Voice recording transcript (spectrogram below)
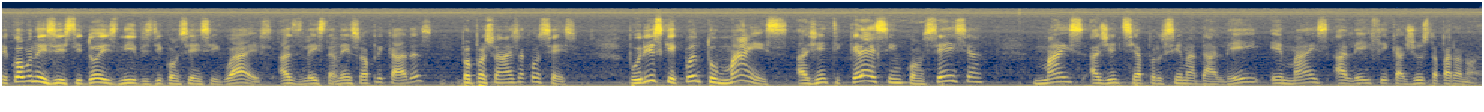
E como não existe dois níveis de consciência iguais, as leis também são aplicadas proporcionais à consciência. Por isso que quanto mais a gente cresce em consciência, mais a gente se aproxima da lei e mais a lei fica justa para nós.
